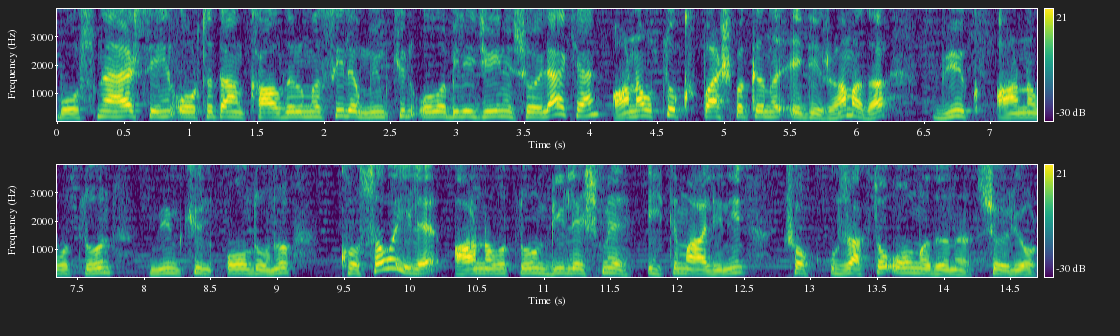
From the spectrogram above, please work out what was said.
Bosna Hersek'in ortadan kaldırılmasıyla mümkün olabileceğini söylerken Arnavutluk Başbakanı Edi Rama da Büyük Arnavutluğun mümkün olduğunu Kosova ile Arnavutluğun birleşme ihtimalinin çok uzakta olmadığını söylüyor.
